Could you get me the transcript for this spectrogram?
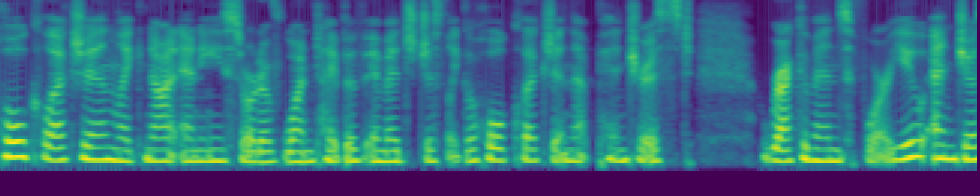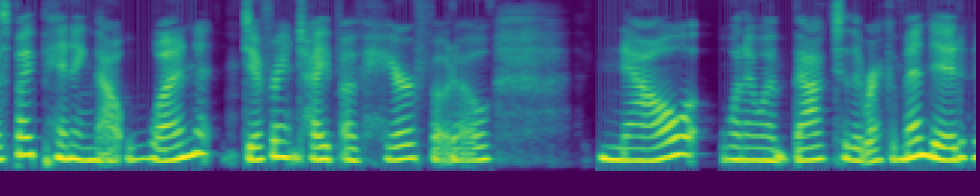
whole collection, like not any sort of one type of image, just like a whole collection that Pinterest recommends for you. And just by pinning that one different type of hair photo, now when I went back to the recommended,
